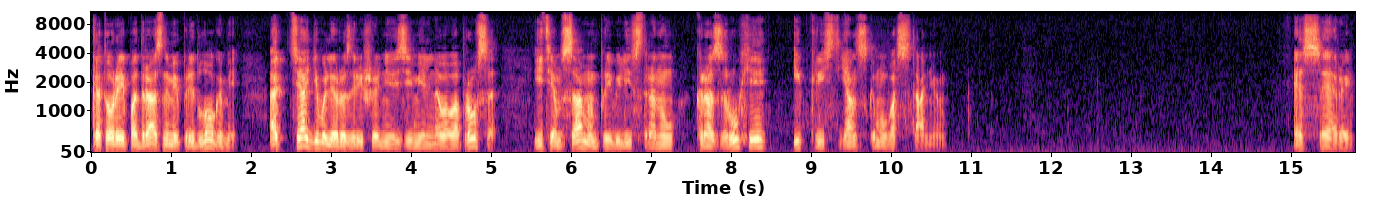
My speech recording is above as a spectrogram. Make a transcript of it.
которые под разными предлогами оттягивали разрешение земельного вопроса и тем самым привели страну к разрухе и к крестьянскому восстанию. Эсеры.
